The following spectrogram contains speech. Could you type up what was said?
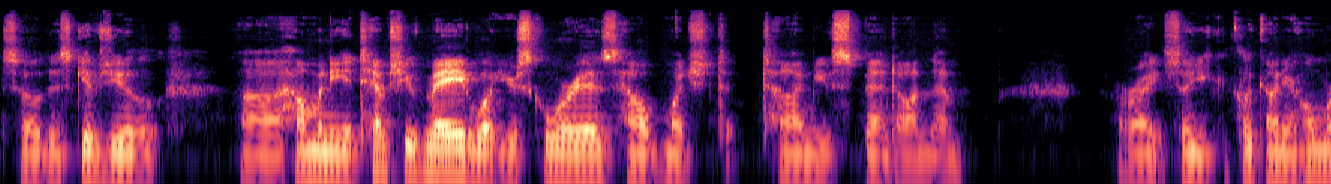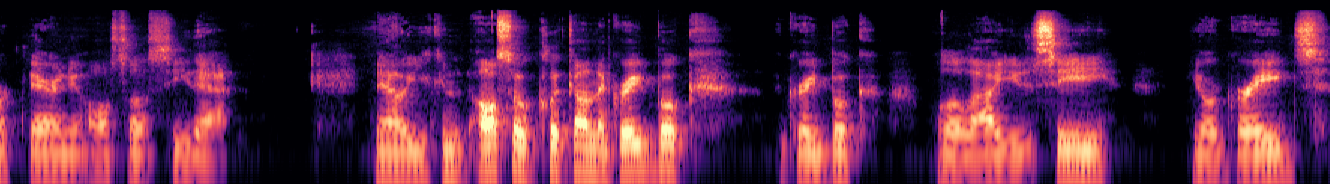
So this gives you uh, how many attempts you've made, what your score is, how much time you've spent on them. All right, so you can click on your homework there and you also see that. Now you can also click on the gradebook. The gradebook will allow you to see your grades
